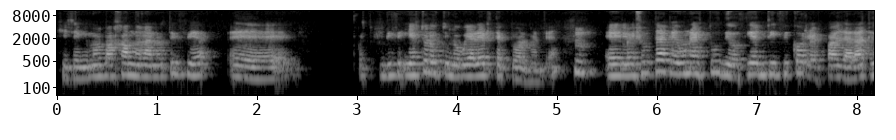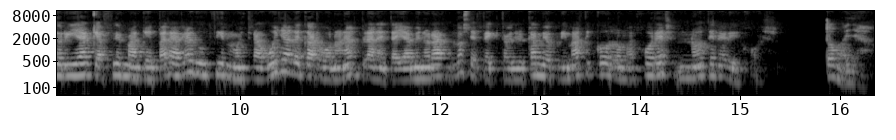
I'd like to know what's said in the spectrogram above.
si seguimos bajando la noticia, y esto lo, voy a leer textualmente, ¿eh? Hmm. Eh, resulta que un estudio científico respalda la teoría que afirma que para reducir nuestra huella de carbono en el planeta y aminorar los efectos del cambio climático, lo mejor es no tener hijos. Toma ya.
